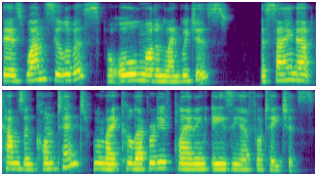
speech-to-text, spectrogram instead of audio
there's one syllabus for all modern languages. The same outcomes and content will make collaborative planning easier for teachers.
